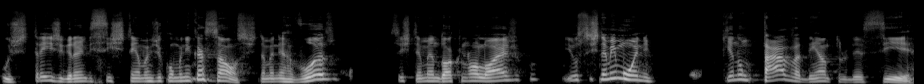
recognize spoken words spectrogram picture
os três grandes sistemas de comunicação: o sistema nervoso, o sistema endocrinológico e o sistema imune, que não estava dentro desse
